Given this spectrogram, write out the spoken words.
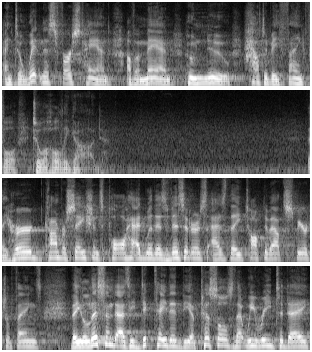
and to witness firsthand of a man who knew how to be thankful to a holy God. They heard conversations Paul had with his visitors as they talked about spiritual things. They listened as he dictated the epistles that we read today.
